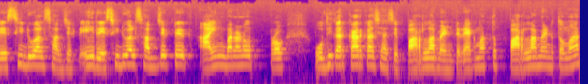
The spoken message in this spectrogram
রেসিডুয়াল সাবজেক্ট এই রেসিডুয়াল সাবজেক্টের আইন বানানোর অধিকার কার কাছে আছে? পার্লামেন্টের। একমাত্র পার্লামেন্ট তোমার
